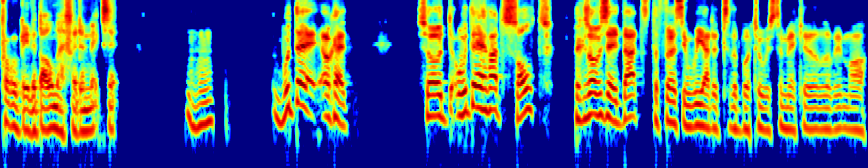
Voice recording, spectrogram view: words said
probably the bowl method and mix it. hmm Would they? Okay. So would they have had salt? Because obviously that's the first thing we added to the butter was to make it a little bit more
